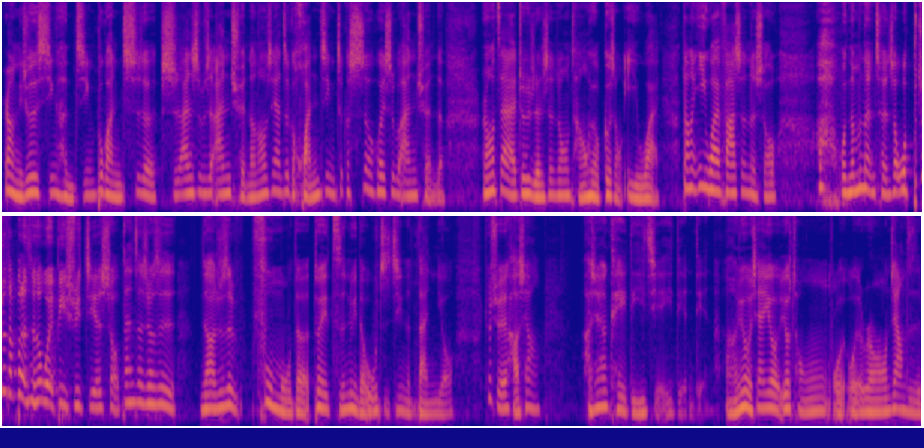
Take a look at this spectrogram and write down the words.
让你就是心很惊，不管你吃的食安是不是安全的，然后现在这个环境、这个社会是不是安全的，然后再来就是人生中常会有各种意外。当意外发生的时候，啊，我能不能承受？我就算不能承受，我也必须接受。但这就是你知道，就是父母的对子女的无止境的担忧，就觉得好像好像可以理解一点点啊、因为我现在又又从我我蓉蓉这样子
